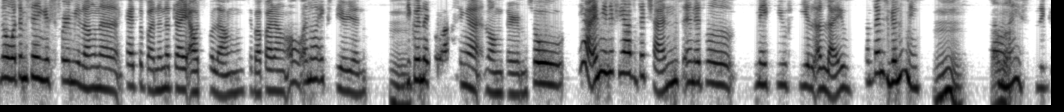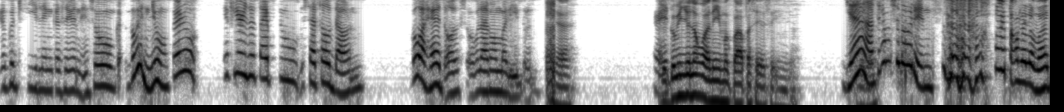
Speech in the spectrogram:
no, what I'm saying is for me lang na kahit pa paano, na-try out ko lang. Di ba, parang, oh, ano experience? Mm. Hindi ko nagawa kasi nga long term. So, yeah, I mean, if you have the chance and it will make you feel alive, sometimes ganun eh. Mm. Oh, Tama. nice. Like, a good feeling kasi yun eh. So, gawin nyo. Pero, if you're the type to settle down, go ahead also. Wala namang mali dun. Yeah. Right? Gawin nyo lang kung ano yung magpapasaya sa inyo. Yeah, Yeah. tignan mo si Lawrence. Bakit ako na naman?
